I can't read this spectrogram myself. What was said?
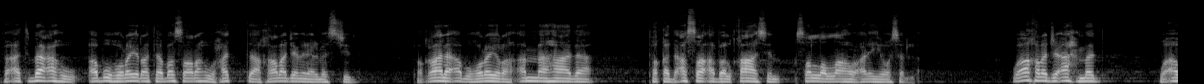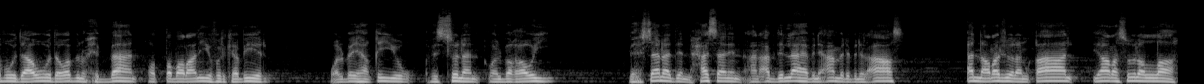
فأتبعه أبو هريرة بصره حتى خرج من المسجد. فقال أبو هريرة أما هذا فقد عصى أبا القاسم صلى الله عليه وسلم. وأخرج أحمد وأبو داود وابن حبان والطبراني في الكبير والبيهقي في السنن والبغوي بسند حسن عن عبد الله بن عمرو بن العاص أن رجلا قال يا رسول الله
